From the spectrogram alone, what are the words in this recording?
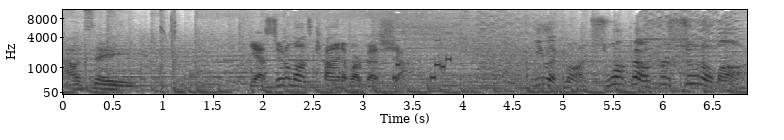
I would say yeah, Sunomon's kind of our best shot. Elecmon, swap out for Sunomon!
